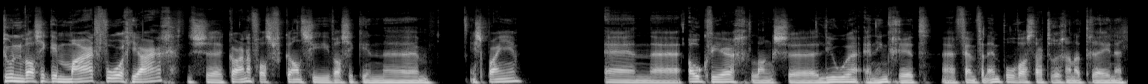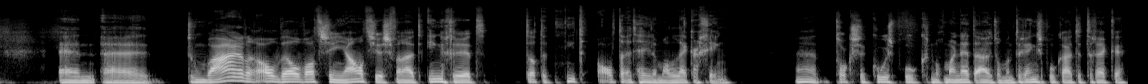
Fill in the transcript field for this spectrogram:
Toen was ik in maart vorig jaar, dus carnavalsvakantie, was ik in, in Spanje. En uh, ook weer langs uh, Liewe en Ingrid. Fem van Empel was daar terug aan het trainen. En toen waren er al wel wat signaaltjes vanuit Ingrid dat het niet altijd helemaal lekker ging. trok ze koersbroek nog maar net uit om een trainingsbroek uit te trekken.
